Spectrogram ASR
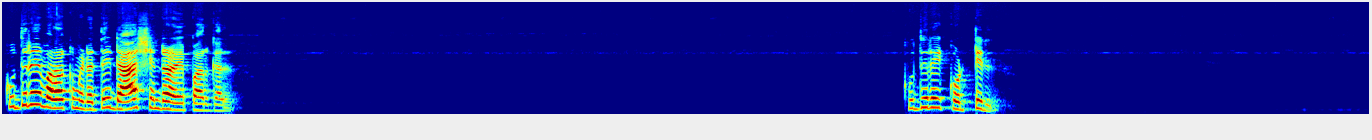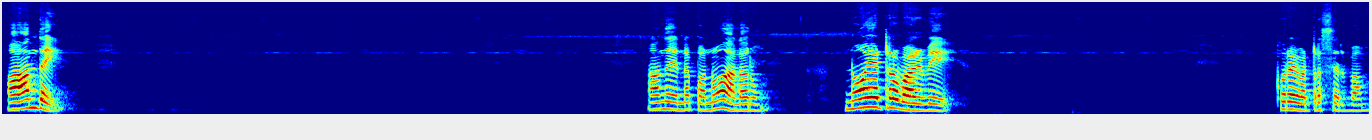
குதிரை வளர்க்கும் இடத்தை டேஷ் என்று அழைப்பார்கள். குதிரை கொட்டில். ஆந்தை. ஆந்தை என்ன பண்ணும்? அலறும். நோயற்ற வாழ்வே. குறைவற்ற செல்வம்.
